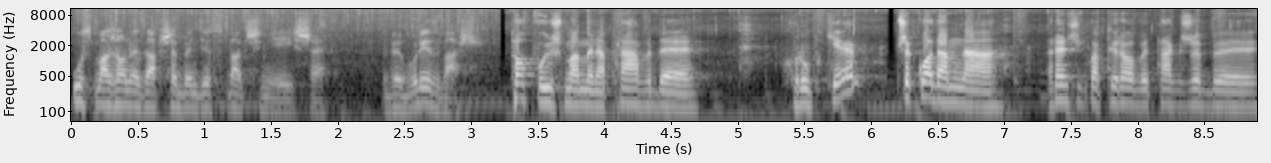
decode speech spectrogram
usmażone zawsze będzie smaczniejsze. Wybór jest Wasz. Tofu już mamy naprawdę chrupkie. Przekładam na ręcznik papierowy tak, żeby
